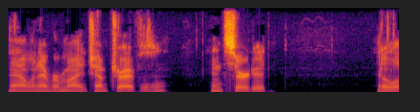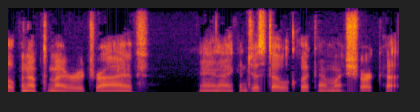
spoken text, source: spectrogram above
Now whenever my jump drive is inserted, it'll open up to my root drive and I can just double click on my shortcut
